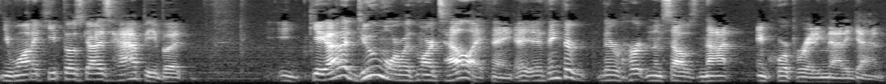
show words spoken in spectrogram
you want to keep those guys happy, but you, got to do more with Martell. I think. I, I, think they're they're hurting themselves not incorporating that again.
